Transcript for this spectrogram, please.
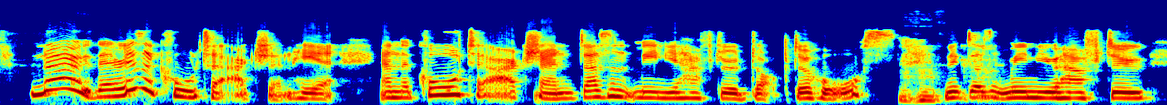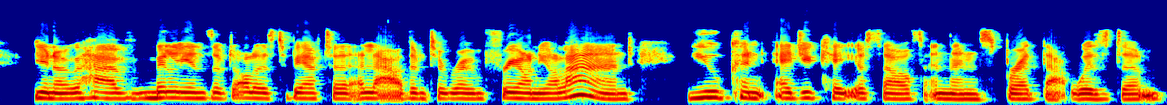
no, there is a call to action here. And the call to action doesn't mean you have to adopt a horse. Mm-hmm. And it doesn't mean you have to you know have millions of dollars to be able to allow them to roam free on your land you can educate yourself and then spread that wisdom.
